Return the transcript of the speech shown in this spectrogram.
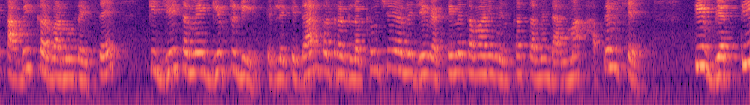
સાબિત કરવાનું રહેશે કે જે તમે ગિફ્ટ ડીડ એટલે કે દાનપત્રક લખ્યું છે અને જે વ્યક્તિને તમારી મિલકત તમે દાનમાં આપેલ છે, તે વ્યક્તિ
